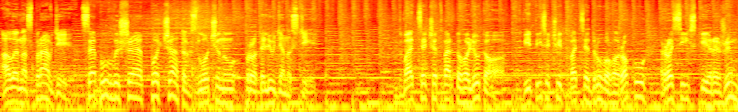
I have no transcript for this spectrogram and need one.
Але насправді це був лише початок злочину проти людяності. 24 лютого 2022 року російський режим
